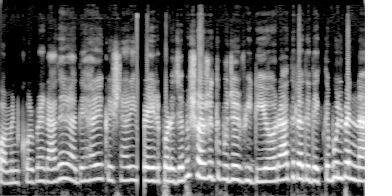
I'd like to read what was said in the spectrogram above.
কমেন্ট করবেন। রাধে রাধে, হরে কৃষ্ণ, হরি এরপরে যাবে সরস্বতী পুজোর ভিডিও। রাধে রাধে, দেখতে ভুলবেন না।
